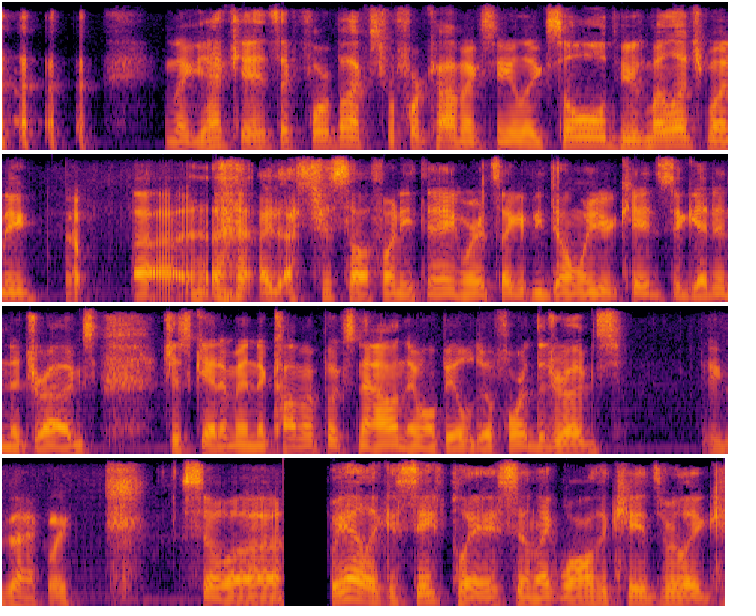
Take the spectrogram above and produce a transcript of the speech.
I'm like yeah kid it's like four bucks for four comics and you're like sold here's my lunch money Yep. uh, I, I just saw a funny thing where it's like if you don't want your kids to get into drugs, just get them into comic books now, and they won't be able to afford the drugs. Exactly. So, uh, but yeah, like a safe place, and like while the kids were like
